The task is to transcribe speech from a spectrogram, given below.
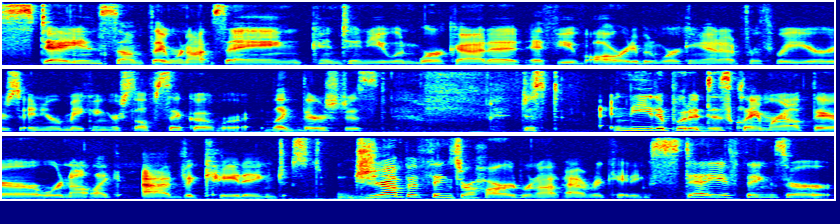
stay in something. We're not saying continue and work at it if you've already been working at it for 3 years and you're making yourself sick over it. Like Mhm. there's just just need to put a disclaimer out there. We're not like advocating just jump if things are hard. We're not advocating stay if things are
